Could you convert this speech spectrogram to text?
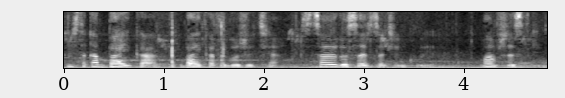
to jest taka bajka, bajka tego życia. Z całego serca dziękuję Wam wszystkim.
